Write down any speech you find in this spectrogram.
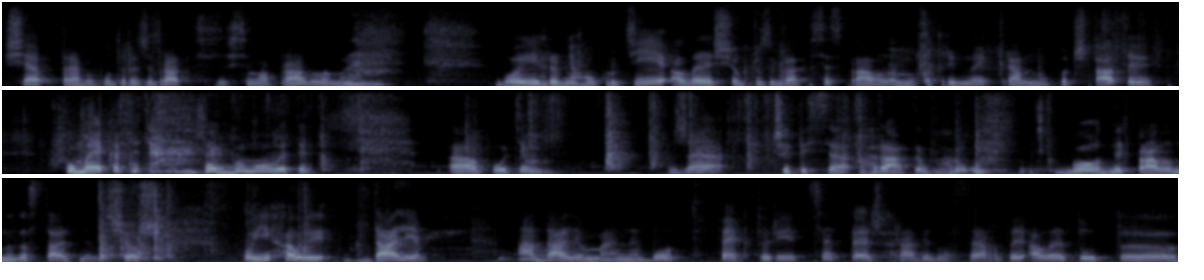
Ще треба буде розібратися зі всіма правилами. Бо ігри в нього круті, але щоб розібратися з правилами, потрібно їх прямо почитати, вкумекати, так би мовити. А потім вже вчитися грати в гру, бо одних правил недостатньо. Що ж, поїхали далі. А далі в мене Bot Factory. Це теж гра від Ласерди, але тут е,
